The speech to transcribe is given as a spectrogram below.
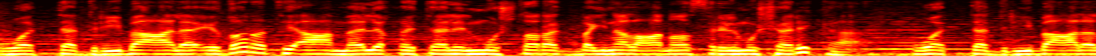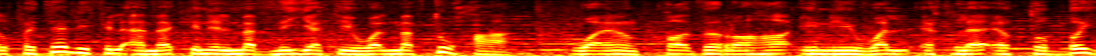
والتدريب على إدارة أعمال قتال مشترك بين العناصر المشاركة والتدريب على القتال في الأماكن المبنية والمفتوحة وإنقاذ الرهائن والإخلاء الطبي.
